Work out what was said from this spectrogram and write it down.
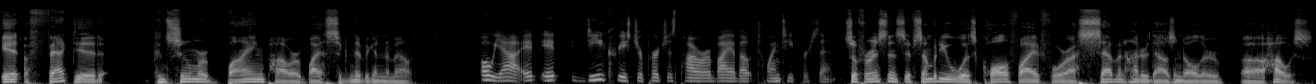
it affected consumer buying power by a significant amount. Oh yeah, it it decreased your purchase power by about twenty percent. So, for instance, if somebody was qualified for a seven hundred thousand dollar uh, house,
